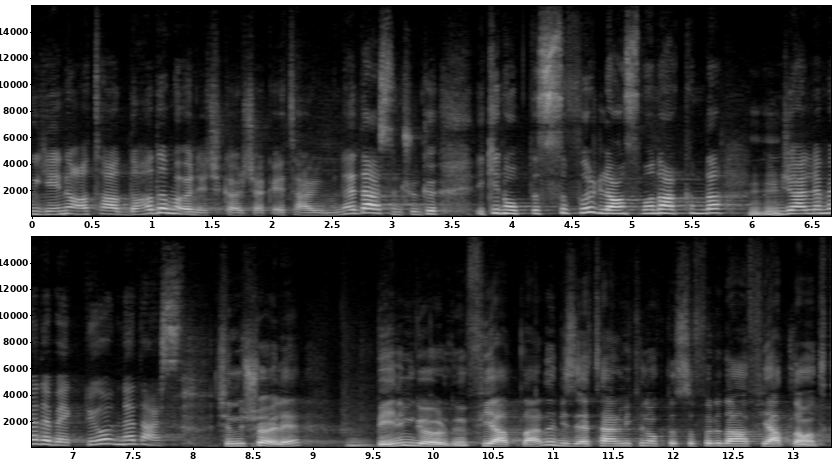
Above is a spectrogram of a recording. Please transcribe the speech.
bu yeni atağı daha da mı öne çıkaracak Ethereum'u? Ne dersin? Çünkü 2.0 lansmanı hakkında güncelleme de bekliyor. Ne dersin? Şimdi şöyle, benim gördüğüm fiyatlarda biz Ethereum 2.0'ı daha fiyatlamadık.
